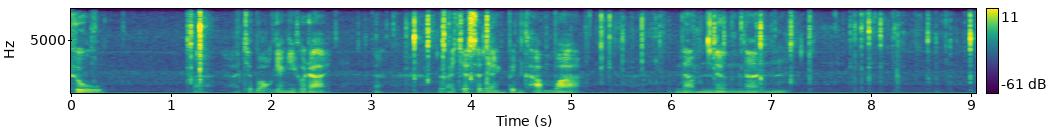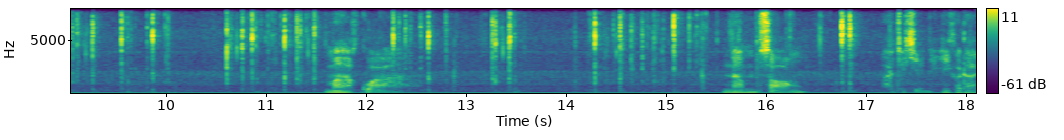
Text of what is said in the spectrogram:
2อาจจะบอกอย่างนี้ก็ได้นะหรืออาจจะแสดงเป็นคำว่าน้ำหนึ่งนั้น มากกว่าน้ำสอง อาจจะเขียนอย่างนี้ก็ได้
